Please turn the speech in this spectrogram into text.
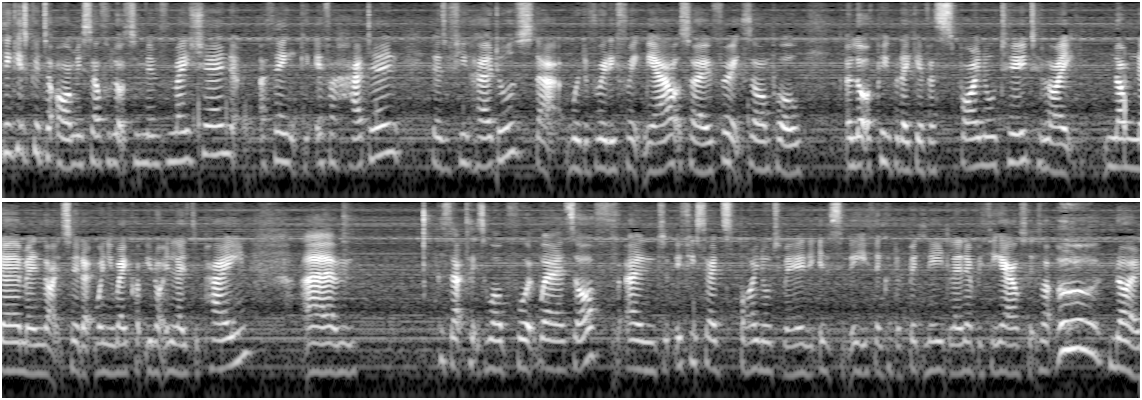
think it's good to arm yourself with lots of information. I think if I hadn't, there's a few hurdles that would have really freaked me out. So for example, a lot of people they give a spinal to to like numb them and like so that when you wake up you're not in loads of pain. Um, because that takes a while before it wears off and if you said spinal to me and instantly you think of the big needle and everything else it's like oh no.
